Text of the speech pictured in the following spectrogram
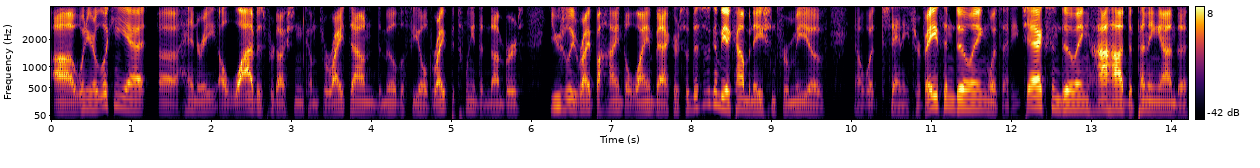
Uh, when you're looking at uh, Henry, a lot of his production comes right down the middle of the field, right between the numbers, usually right behind the linebacker. So this is going to be a combination for me of you know what's Danny Trevathan doing, what's Eddie Jackson doing, haha, depending on the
